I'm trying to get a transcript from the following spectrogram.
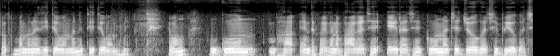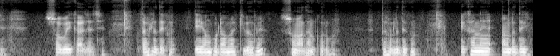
প্রথম বন্ধনী, দ্বিতীয় বন্ধনী, তৃতীয় বন্ধনী এবং গুণ ভাগ দেখো এখানে ভাগ আছে, এর আছে, গুণ আছে, যোগ আছে, বিয়োগ আছে, সবই কাজ আছে। তাহলে দেখো এই অঙ্কটা আমরা কীভাবে সমাধান করব? তাহলে দেখো এখানে আমরা দেখব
